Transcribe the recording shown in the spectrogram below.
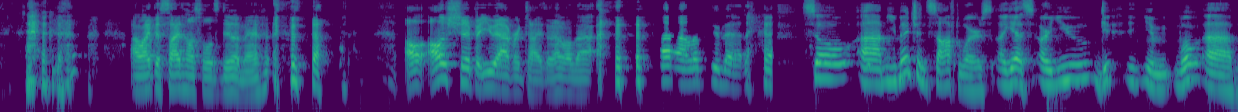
I like the side hustle. Let's do it, man. I'll I'll ship it. You advertise it. How about that? Uh, let's do that. So um, you mentioned softwares. I guess are you, do, you know, what uh,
